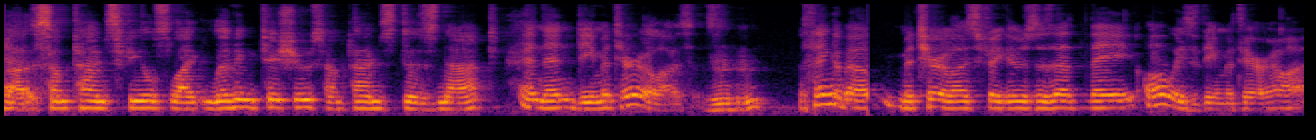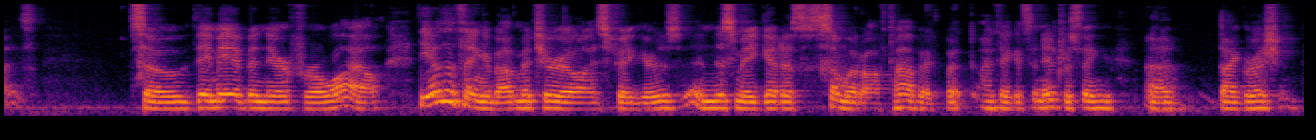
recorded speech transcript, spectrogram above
uh, sometimes feels like living tissue, sometimes does not. and then dematerializes. hmm The thing about materialized figures is that they always dematerialize. So they may have been there for a while. The other thing about materialized figures, and this may get us somewhat off topic, but I think it's an interesting uh, digression.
